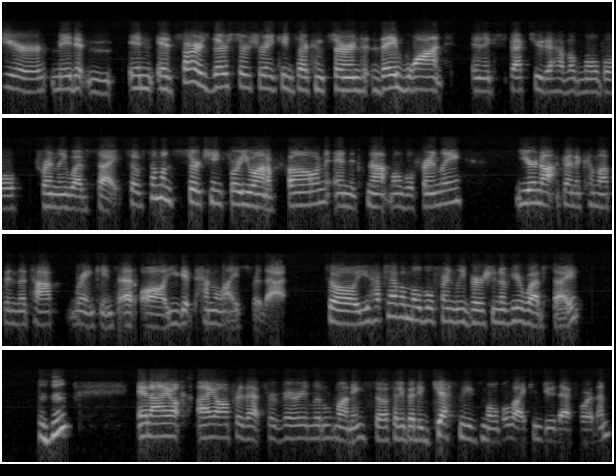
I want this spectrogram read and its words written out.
year made it in as far as their search rankings are concerned, they want and expect you to have a mobile friendly website. So if someone's searching for you on a phone and it's not mobile friendly, you're not going to come up in the top rankings at all. You get penalized for that. So you have to have a mobile friendly version of your website. Mm-hmm. And I, I offer that for very little money. So if anybody just needs mobile, I can do that for them.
